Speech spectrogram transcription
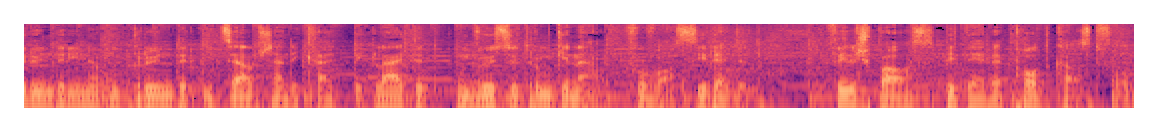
Gründerinnen und Gründer in die Selbstständigkeit begleitet und wissen darum genau, von was sie reden. Viel Spaß bei dieser Podcast-Folge.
